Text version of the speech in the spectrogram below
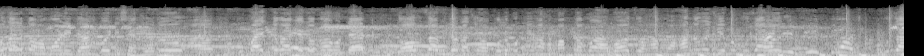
বজালৈকে সময় নিৰ্ধাৰণ কৰি দিছে যিহেতু উপায়ুক্তগৰাকীয়ে জনোৱা মতে দহ বজাৰ ভিতৰত আজি সকলো প্ৰতিমা সমাপ্ত কৰা হ'ব যোহা মহানগৰী যিবোৰ পূজা হৈ পূজা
